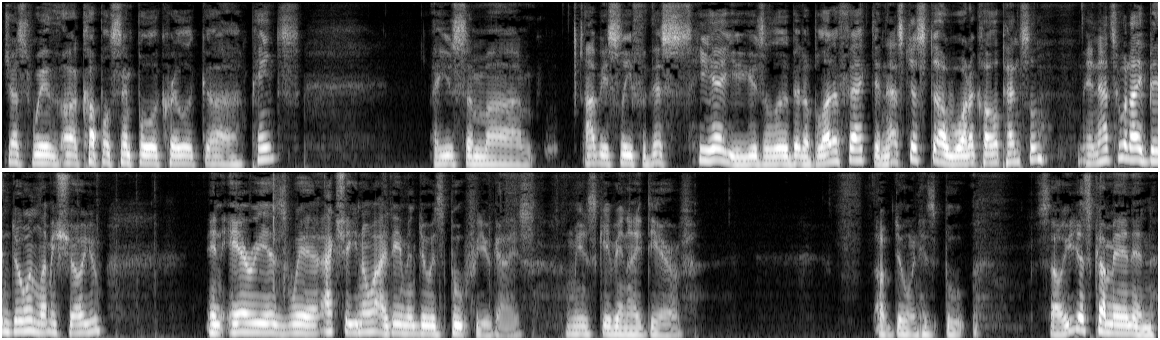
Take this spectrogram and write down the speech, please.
just with a couple simple acrylic uh, paints. I used some, uh, obviously for this here, you use a little bit of blood effect, and that's just a watercolor pencil. And that's what I've been doing. Let me show you. In areas where, actually, you know what? I didn't even do his boot for you guys. Let me just give you an idea of, of doing his boot. So you just come in and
